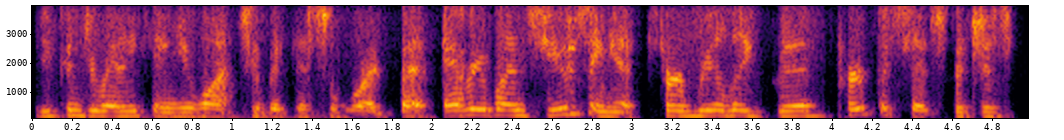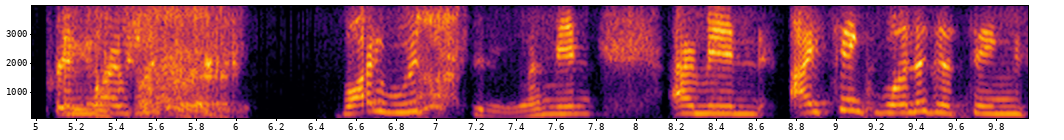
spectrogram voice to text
you can do anything you want to with this award, but everyone's using it for really good purposes, which is pretty inspiring why would you? I mean, I mean, I think one of the things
